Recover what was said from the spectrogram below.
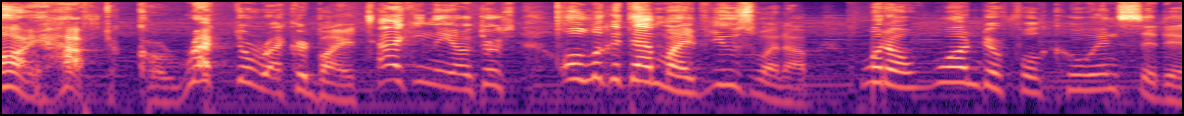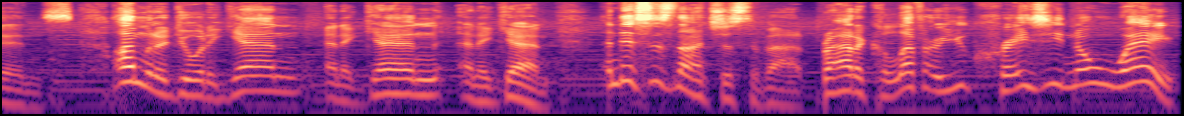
I have to correct the record by attacking the Young Turks. Oh, look at that, my views went up. What a wonderful coincidence. I'm going to do it again and again and again. And this is not just about radical left. Are you crazy? No way.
